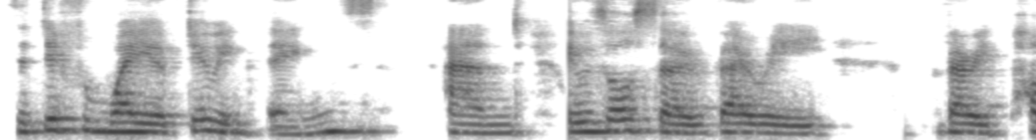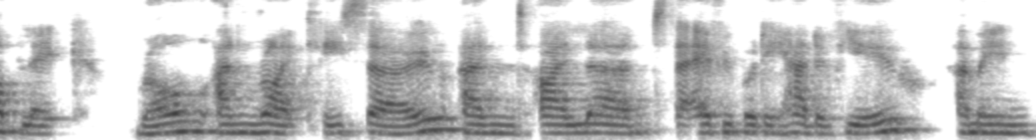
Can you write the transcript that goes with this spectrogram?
it's a different way of doing things, and it was also very, very public role, and rightly so. And I learned that everybody had a view. I mean,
